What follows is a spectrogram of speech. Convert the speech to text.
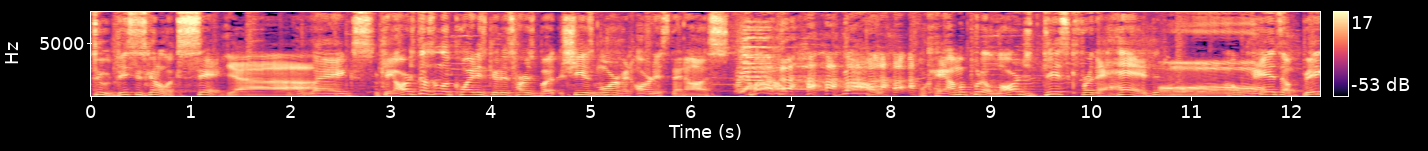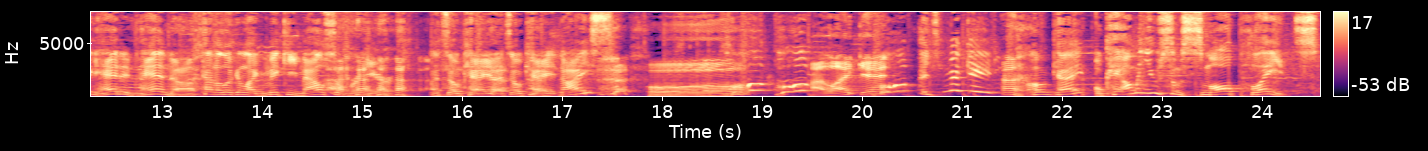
Dude, this is gonna look sick. Yeah. The Yeah. legs. Okay, ours doesn't look quite as good as hers, but she is more of an artist than us. Oh, no. Okay, I'm gonna put a large disc for the head. Oh. Okay, it's a big-headed panda. Kind of looking like Mickey Mouse over here. That's okay, that's okay. Nice. Oh. I like it. It's Mickey. Okay. Okay, I'm gonna use some small plates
